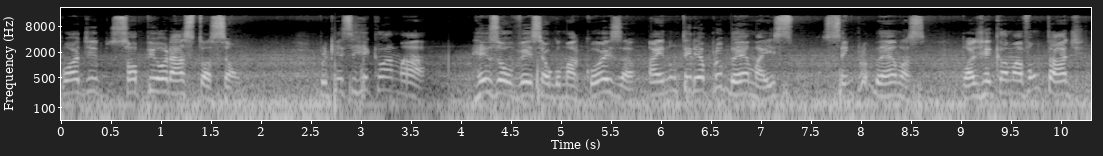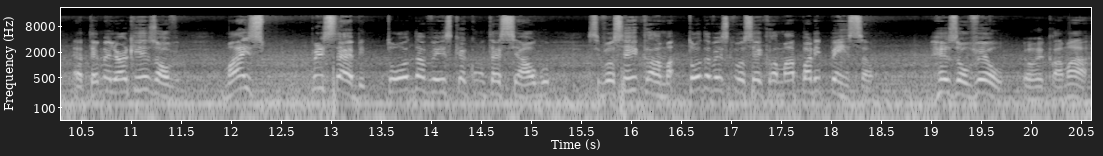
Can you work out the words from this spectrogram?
pode só piorar a situação. Porque se reclamar resolvesse alguma coisa, aí não teria problema, aí sem problemas. Pode reclamar à vontade, é até melhor que resolve. Mas percebe, toda vez que acontece algo, se você reclama, toda vez que você reclamar, para e pensa: resolveu eu reclamar?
